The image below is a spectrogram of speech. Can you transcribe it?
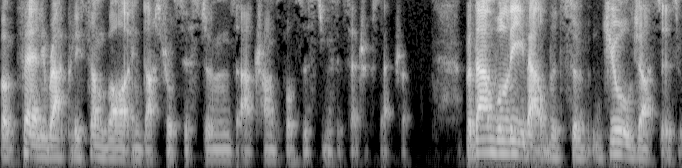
but fairly rapidly some of our industrial systems, our transport systems, etc., etc. But that will leave out the sort of dual justice.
